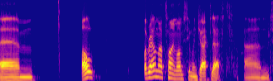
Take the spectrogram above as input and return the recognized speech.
Um, I'll around that time, obviously, when Jack left and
